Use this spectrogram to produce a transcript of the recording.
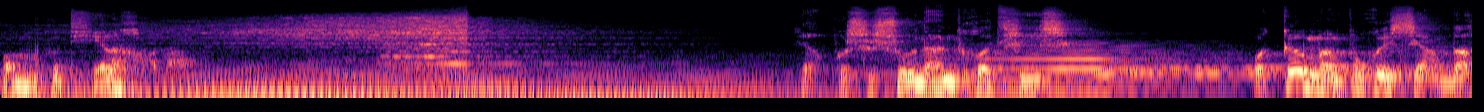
我们不提了，好吗。要不是舒南陀提醒，我根本不会想到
